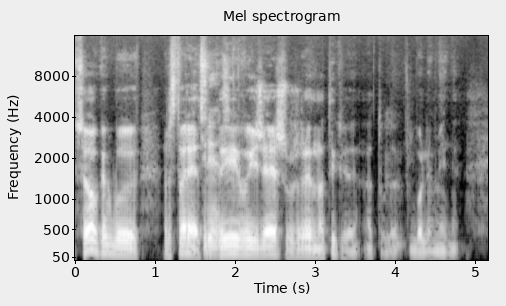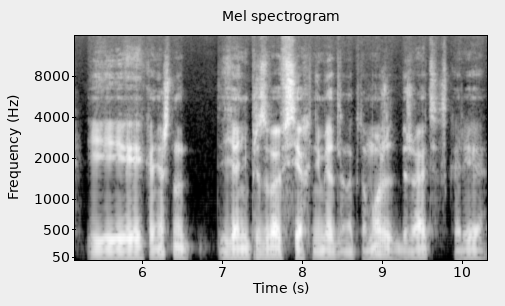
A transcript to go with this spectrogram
Все как бы растворяется. Теряется. Ты выезжаешь уже на тыкве оттуда, более-менее. И, конечно, я не призываю всех немедленно, кто может, бежать скорее,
